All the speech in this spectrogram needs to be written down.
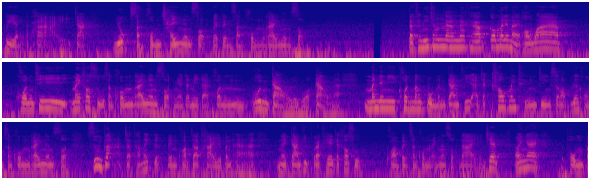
เปลี่ยนถ่ายจากยุคสังคมใช้เงินสด ไปเป็นสังคมไร้เงินสด แต่ทั้งนี้ทั้งนั้นนะครับก็ไม่ได้หมายความว่า คนที่ไม่เข้าสู่สังคมไร้เงินสดเนี่ยจะมีแต่คนรุ่นเก่าหรือหัวเก่านะ มันยังมีคนบางกลุ่มเหมือนกันที่อาจจะเข้าไม่ถึงจริงๆสำหรับเรื่องของสังคมไร้เงินสด ซึ่งก็อาจจะทำให้เกิดเป็นความท้าทายหรือปัญหา ในการที่ประเทศจะเข้าสู่ความเป็นสังคมไร้เงินสดได้ อย่างเช่นเอาง่ายๆผมไป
